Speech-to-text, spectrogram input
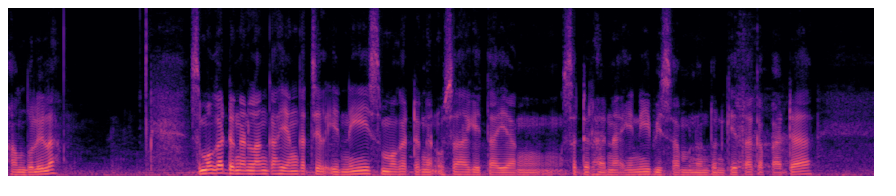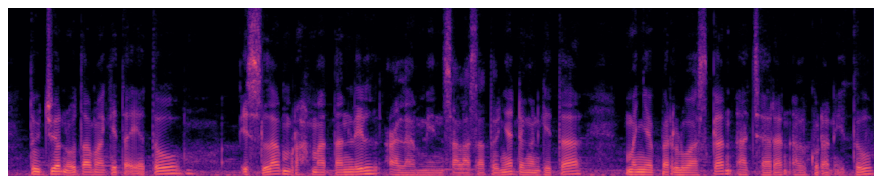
Alhamdulillah. Semoga dengan langkah yang kecil ini, semoga dengan usaha kita yang sederhana ini bisa menuntun kita kepada tujuan utama kita yaitu Islam rahmatan lil alamin. Salah satunya dengan kita menyebarluaskan ajaran Al-Qur'an itu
